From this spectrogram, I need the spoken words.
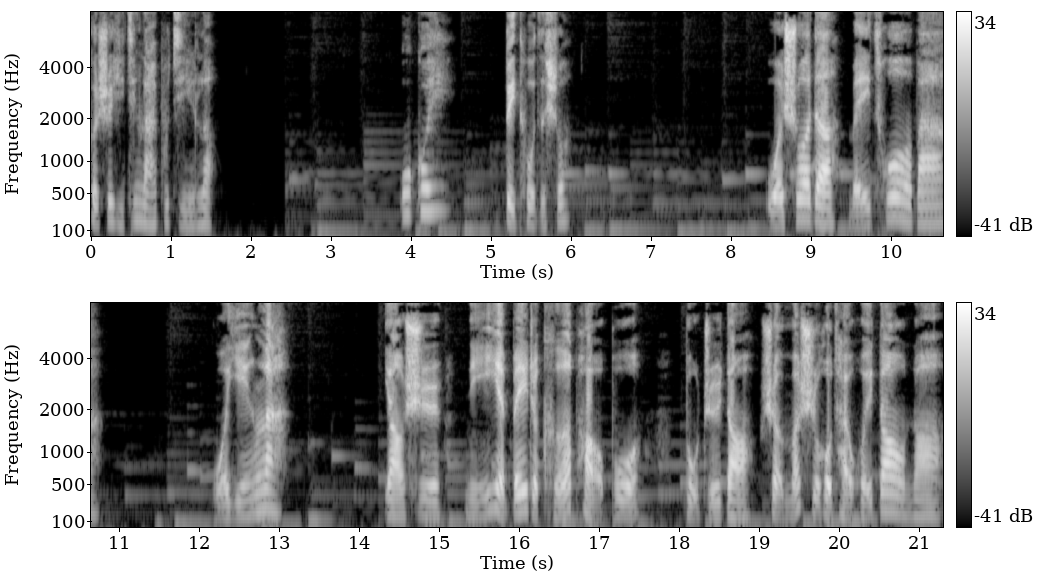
可是已经来不及了。乌龟对兔子说：“我说的没错吧？我赢了。要是你也背着壳跑步，不知道什么时候才会到呢。”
